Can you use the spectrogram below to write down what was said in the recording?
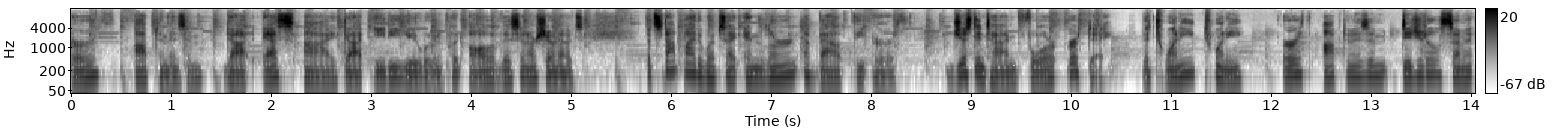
earthoptimism.si.edu. We're going to put all of this in our show notes. But stop by the website and learn about the Earth just in time for Earth Day. The 2020 Earth Optimism Digital Summit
